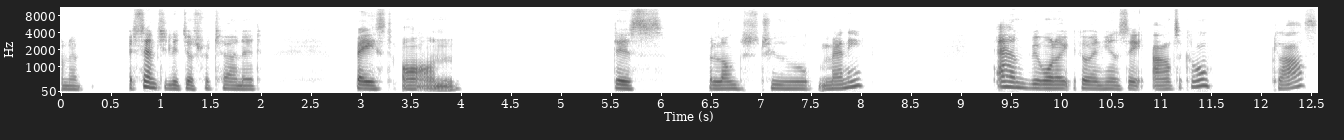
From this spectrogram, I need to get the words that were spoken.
and essentially just return it based on this belongs to many. And we want to go in here and say article class.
